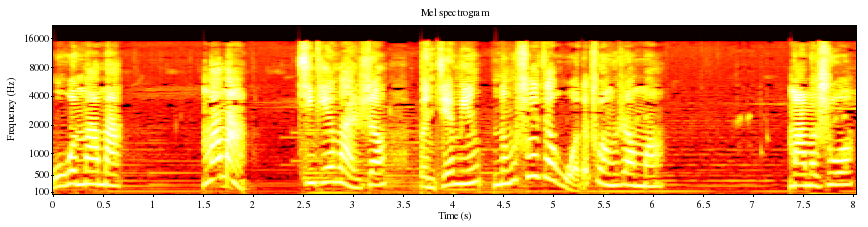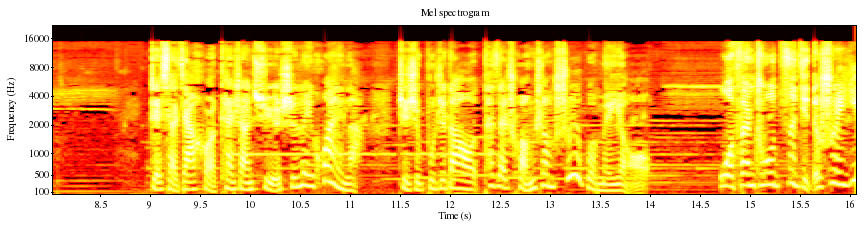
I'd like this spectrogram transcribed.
我问妈妈：“妈妈，今天晚上本杰明能睡在我的床上吗？”妈妈说：“这小家伙看上去是累坏了，只是不知道他在床上睡过没有。”我翻出自己的睡衣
